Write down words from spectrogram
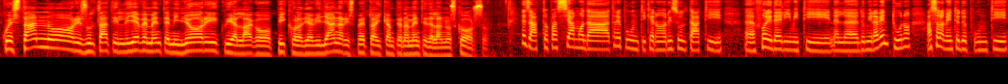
Quest'anno risultati lievemente migliori qui al lago piccolo di Avigliana rispetto ai campionamenti dell'anno scorso. Esatto, passiamo da tre punti che erano risultati eh, fuori dai limiti nel 2021 a solamente due punti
